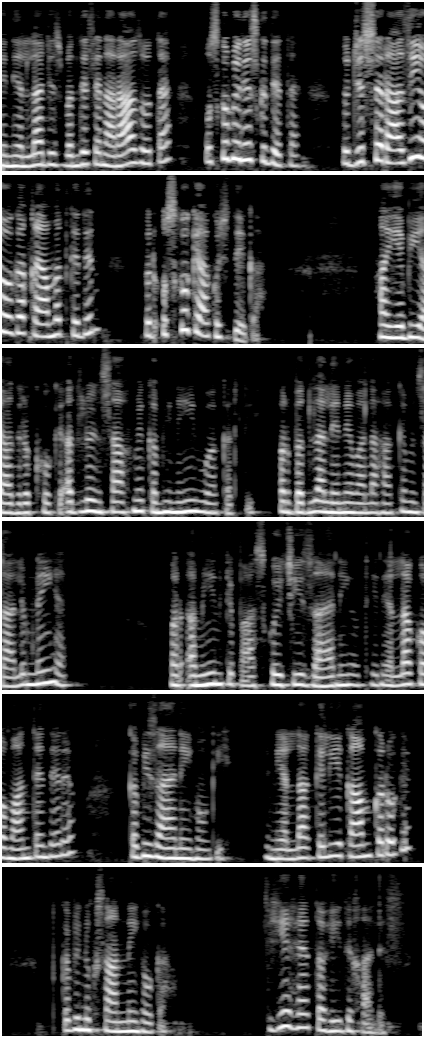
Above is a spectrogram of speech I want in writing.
یعنی اللہ جس بندے سے ناراض ہوتا ہے، اس کو بھی رسک دیتا ہے۔ تو جس سے راضی ہوگا قیامت کے دن، پھر اس کو کیا کچھ دے گا؟ ہاں یہ بھی یاد رکھو کہ عدل و انصاف میں کمی نہیں ہوا کرتی اور بدلا لینے والا حاکم ظالم نہیں ہے۔ اور امین کے پاس کوئی چیز ضائع نہیں ہوتی یعنی اللہ کو امانتے دے رہے ہو، کبھی ضائع نہیں ہوگی۔ یعنی اللہ کے لیے کام کرو گے تو کبھی نقصان نہیں ہوگا۔ یہ ہے توحید خالص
